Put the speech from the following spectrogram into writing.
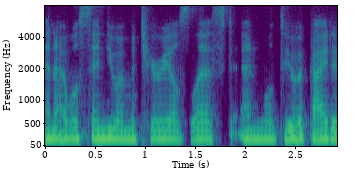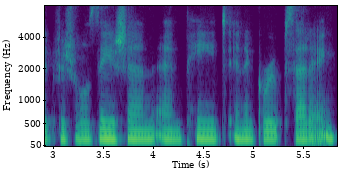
and I will send you a materials list and we'll do a guided visualization and paint in a group setting.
